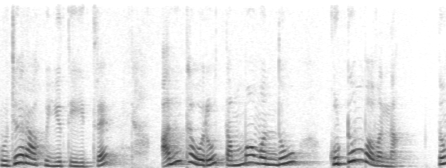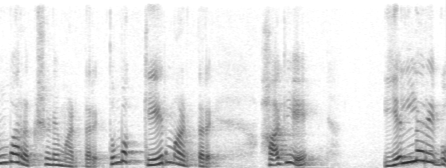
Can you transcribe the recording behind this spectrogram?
ಕುಜರಾಹು ಯುತಿ ಇದ್ದರೆ ಅಂಥವರು ತಮ್ಮ ಒಂದು ಕುಟುಂಬವನ್ನು ತುಂಬ ರಕ್ಷಣೆ ಮಾಡ್ತಾರೆ, ತುಂಬ ಕೇರ್ ಮಾಡ್ತಾರೆ. ಹಾಗೆಯೇ ಎಲ್ಲರಿಗೂ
